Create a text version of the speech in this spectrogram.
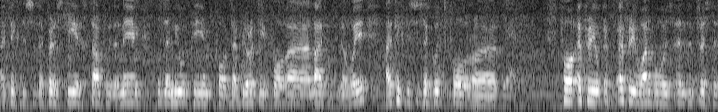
I think this is the first year. Start with a name, with a new theme for the purity for uh, life of the way. I think this is a good for. Uh, for every everyone who is interested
